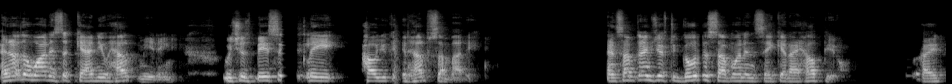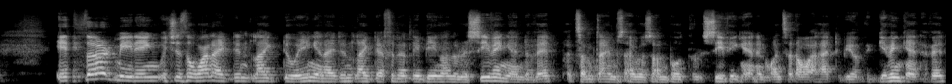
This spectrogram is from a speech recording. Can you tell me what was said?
Another one is a can you help meeting, which is basically how you can help somebody. And sometimes you have to go to someone and say, Can I help you? Right? A third meeting, which is the one I didn't like doing, and I didn't like definitely being on the receiving end of it, but sometimes I was on both the receiving end and once in a while I had to be on the giving end of it,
